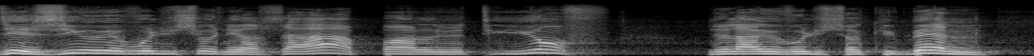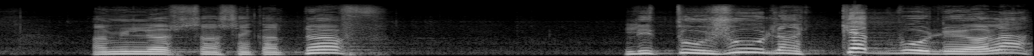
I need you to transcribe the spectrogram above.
désir révolutionnaire ça par le triomphe de la révolution cubaine en 1959, il est toujours dans quête bonheur là,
